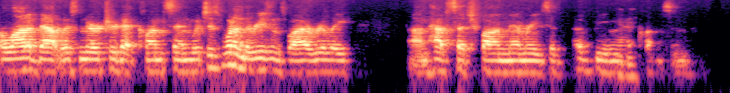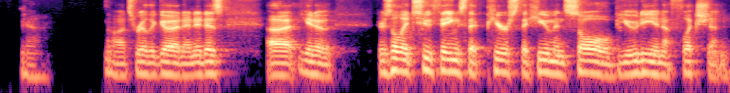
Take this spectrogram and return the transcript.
a lot of that was nurtured at Clemson, which is one of the reasons why I really um, have such fond memories of, of being at Clemson. Yeah, no, that's really good. And it is, uh, you know, there's only two things that pierce the human soul beauty and affliction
